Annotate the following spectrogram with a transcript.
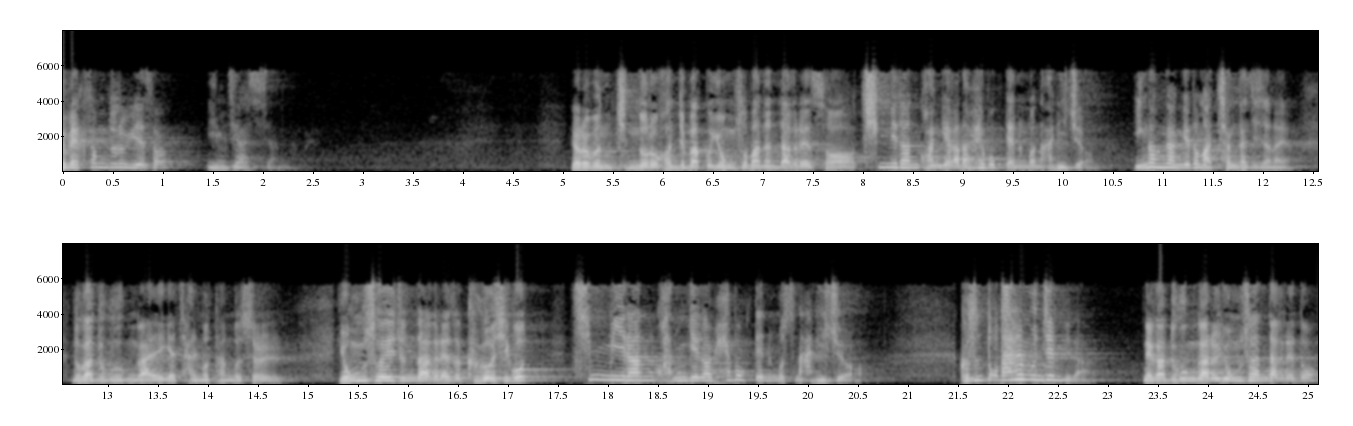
그 백성들을 위해서 임재하시지 않는 거예요. 여러분 진노로 건져받고 용서받는다 그래서 친밀한 관계가 다 회복되는 건 아니죠. 인간관계도 마찬가지잖아요. 누가 누군가에게 잘못한 것을 용서해 준다 그래서 그것이 곧 친밀한 관계가 회복되는 것은 아니죠. 그것은 또 다른 문제입니다. 내가 누군가를 용서한다 그래도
